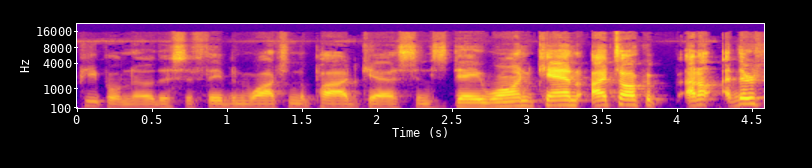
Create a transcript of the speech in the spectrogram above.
people know this if they've been watching the podcast since day one. Can I talk I don't there's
